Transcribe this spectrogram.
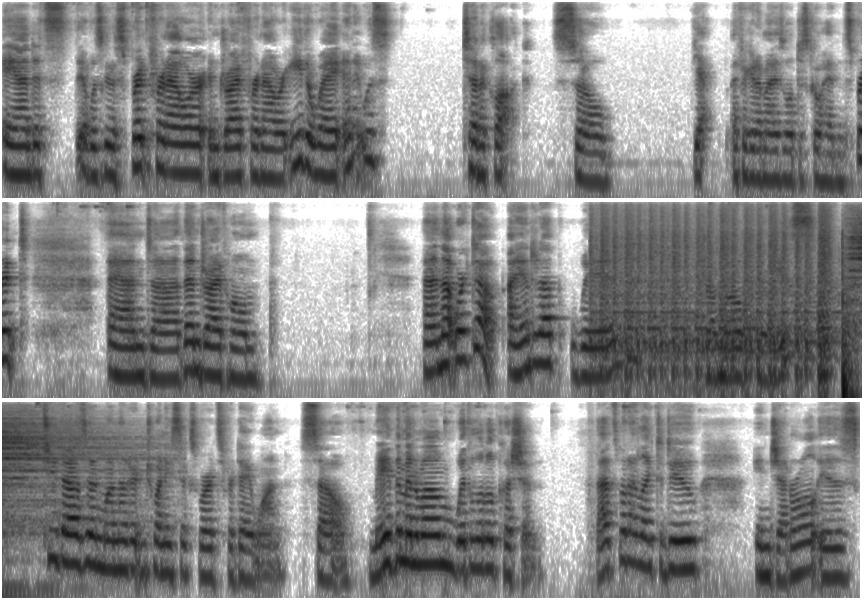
And it's it was going to sprint for an hour and drive for an hour either way, and it was 10 o'clock. So yeah, I figured I might as well just go ahead and sprint and uh, then drive home. And that worked out. I ended up with, 2,126 words for day one. So made the minimum with a little cushion. That's what I like to do in general is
